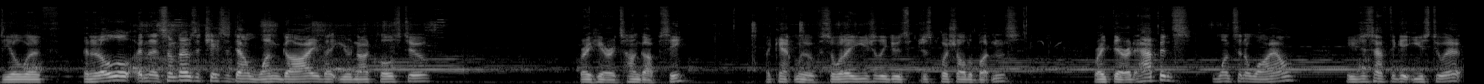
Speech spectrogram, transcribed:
deal with. And it'll and then sometimes it chases down one guy that you're not close to. Right here, it's hung up, see? I can't move. So what I usually do is just push all the buttons. Right there. It happens once in a while. You just have to get used to it.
